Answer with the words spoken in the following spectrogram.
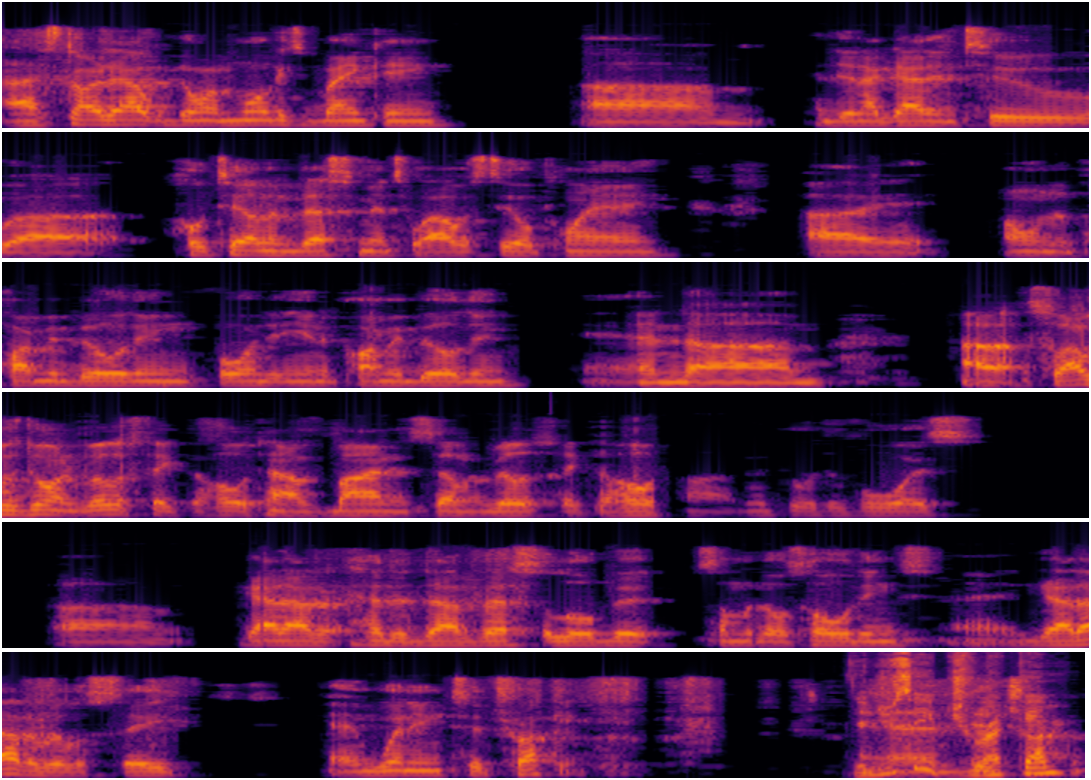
I started out doing mortgage banking. Um, and then I got into, uh, hotel investments while I was still playing. I owned an apartment building, 400 unit apartment building. And, um, I, so I was doing real estate the whole time. I was buying and selling real estate the whole time. Went through a divorce, um, got out of, had to divest a little bit, some of those holdings and got out of real estate and went into trucking. Did you say trucking? trucking?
